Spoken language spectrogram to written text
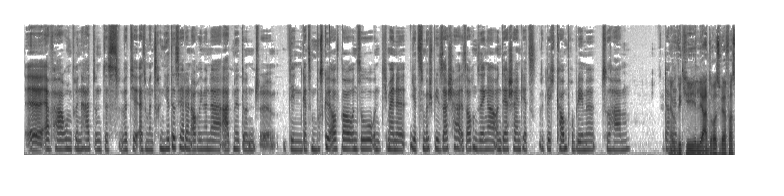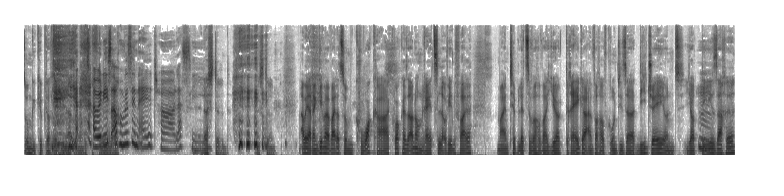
äh, Erfahrung drin hat und das wird ja, also man trainiert das ja dann auch, wie man da atmet und äh, den ganzen Muskelaufbau und so. Und ich meine, jetzt zum Beispiel Sascha ist auch ein Sänger und der scheint jetzt wirklich kaum Probleme zu haben. Damit. Ja, Vicky Leandros wäre fast umgekippt auf der Bühne. ja, aber die ist auch ein bisschen älter. Lass sie. Das stimmt. Das stimmt. aber ja, dann gehen wir weiter zum Quokka. Quokka ist auch noch ein Rätsel auf jeden Fall. Mein Tipp letzte Woche war Jörg Dräger, einfach aufgrund dieser DJ- und JD-Sache. Hm.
